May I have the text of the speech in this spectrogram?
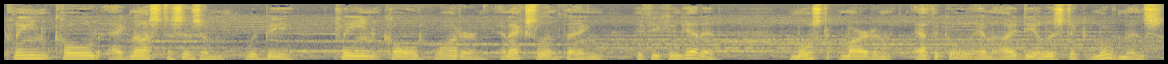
Clean, cold agnosticism would be clean, cold water, an excellent thing if you can get it. Most modern ethical and idealistic movements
